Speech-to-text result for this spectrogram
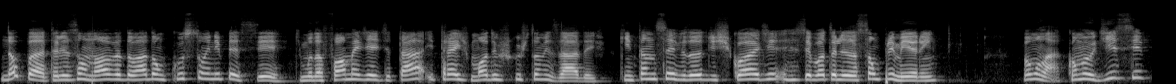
Nope, a atualização nova é do Addon Custom NPC, que muda a forma de editar e traz modos customizados. Quem tá no servidor do Discord recebeu a atualização primeiro, hein? Vamos lá, como eu disse,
